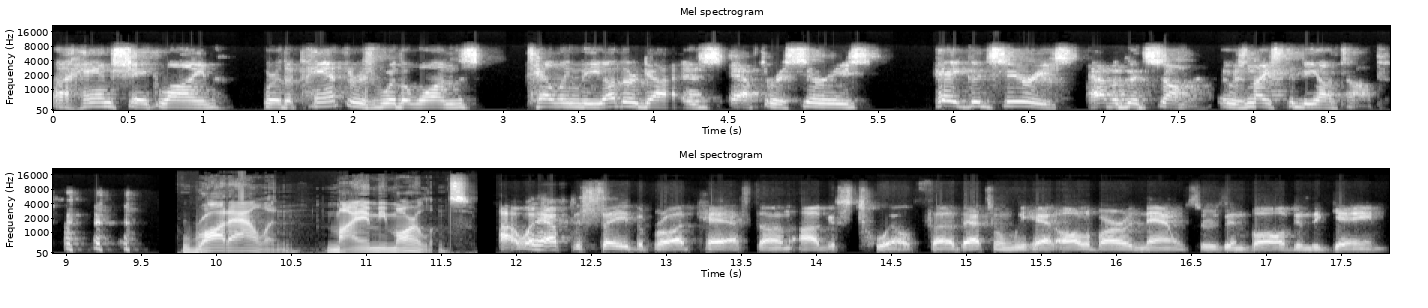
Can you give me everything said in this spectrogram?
a handshake line where the Panthers were the ones telling the other guys after a series, hey, good series. Have a good summer. It was nice to be on top. Rod Allen, Miami Marlins. I would have to say the broadcast on August 12th. Uh, that's when we had all of our announcers involved in the game.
